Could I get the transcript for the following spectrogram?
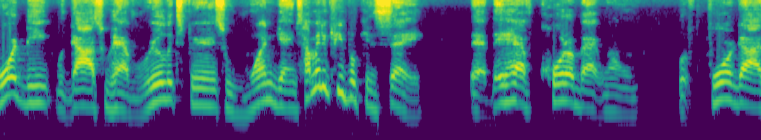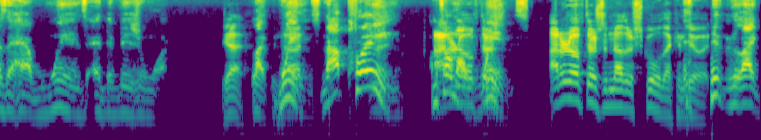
four deep with guys who have real experience, who won games. How many people can say that they have quarterback room with four guys that have wins at Division One? Yeah, like wins, not, not playing. I'm talking about wins. I don't know if there's another school that can do it like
